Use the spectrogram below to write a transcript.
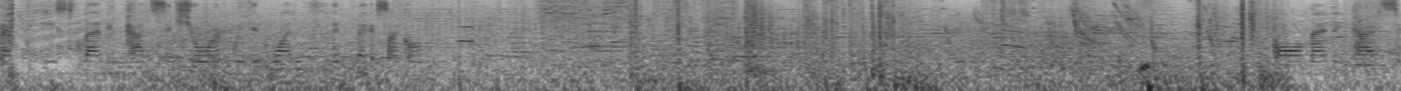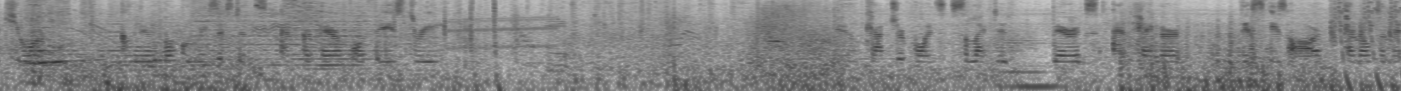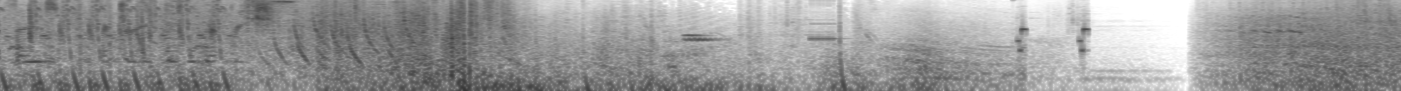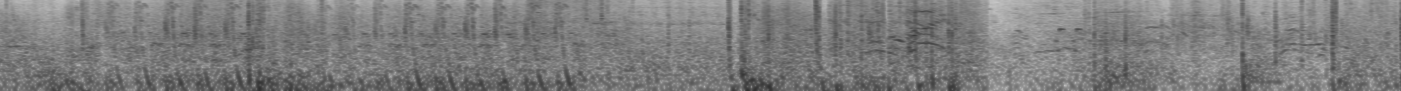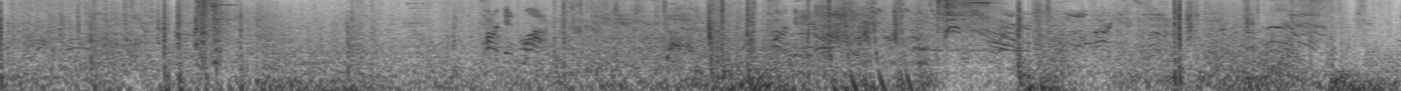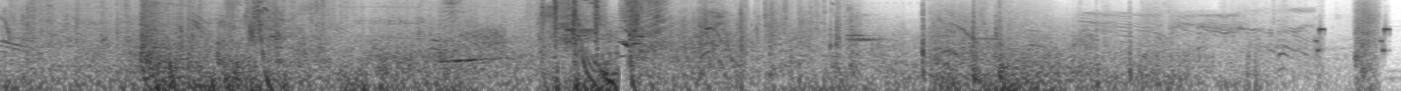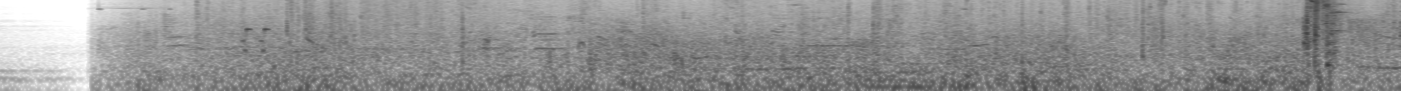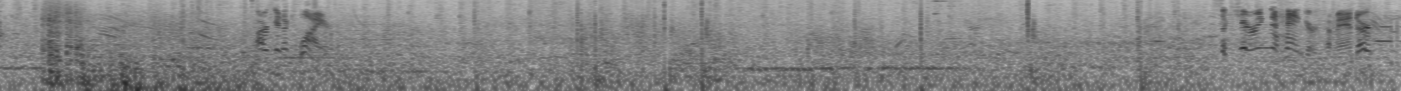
The east, landing pad secure within one unit megacycle. All landing pads secure. Clear local resistance and prepare for phase three. New capture points selected. Barracks and hangar. This is our penultimate phase. Victory is within reach. Target acquired. Securing the hangar, Commander.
